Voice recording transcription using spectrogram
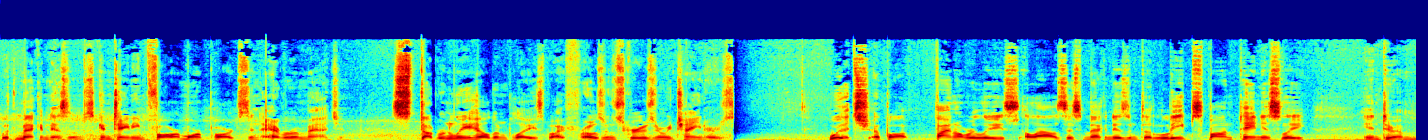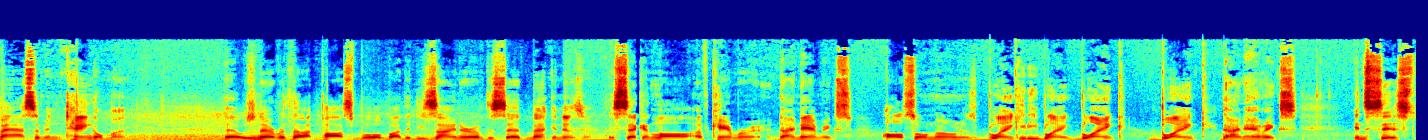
with mechanisms containing far more parts than ever imagined stubbornly held in place by frozen screws and retainers, which, upon final release, allows this mechanism to leap spontaneously into a massive entanglement that was never thought possible by the designer of the said mechanism. The second law of camera dynamics, also known as blankety blank blank blank dynamics, insists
